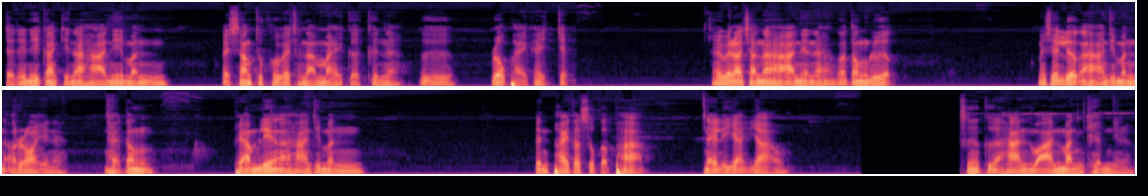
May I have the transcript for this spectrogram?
แต่เดี๋ยวนี้การกินอาหารนี่มันไปสร้างทุกขเวทนาใหม่ให้เกิดขึ้นนะคือโรคภัยไข้เจ็บให้เวลาฉันอาหารเนี่ยนะก็ต้องเลือก ไม่ใช่เลือกอาหารที่มันอร่อยนะแต่ต้องพยายามเลี่ยงอาหารที่มันเป็นภัยต่อสุขภาพในระยะยาว ซึ่งคืออาหารหวานมันเค็มนี่แหละ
